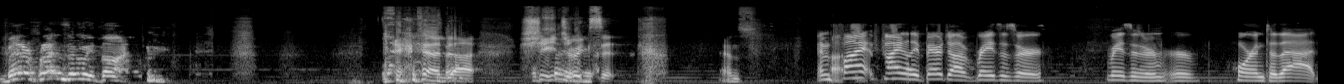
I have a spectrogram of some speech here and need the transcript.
Better friends than we thought. and uh, she drinks it. And s- And Uh, fi- finally, Bearjaw raises her raises her, her horn to that.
